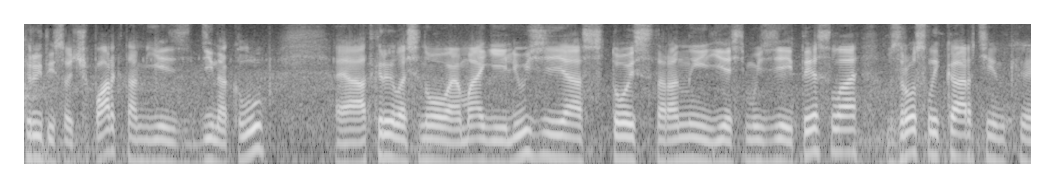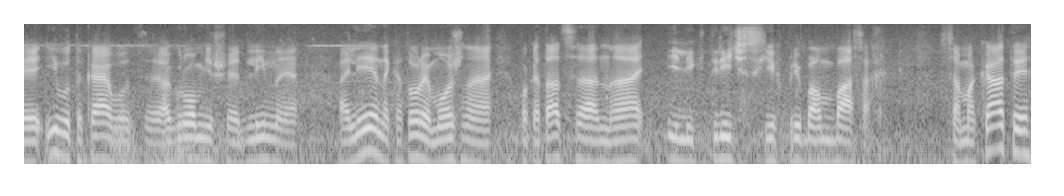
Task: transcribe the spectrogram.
крытый Сочи парк, там есть Дина-клуб. Э, открылась новая магия иллюзия. С той стороны есть музей Тесла, взрослый картинг и вот такая вот огромнейшая длинная аллея, на которой можно покататься на электрических прибамбасах. Самокаты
